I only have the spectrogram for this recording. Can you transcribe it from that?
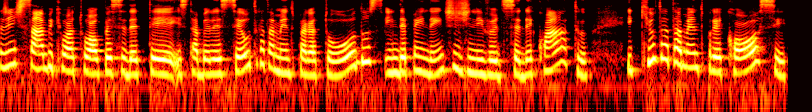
A gente sabe que o atual PCDT estabeleceu o tratamento para todos, independente de nível de CD4, e que o tratamento precoce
